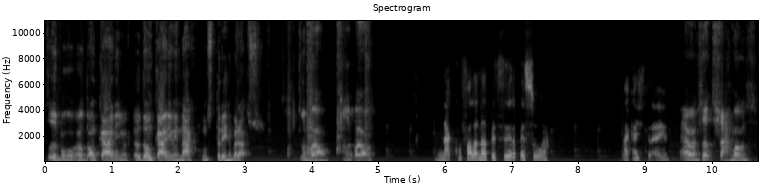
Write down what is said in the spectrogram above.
tudo bom, eu dou um carinho. Eu dou um carinho em Naco com os três braços. Que bom, que bom. Naco fala na terceira pessoa. É estranho. É o jeito charmoso.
